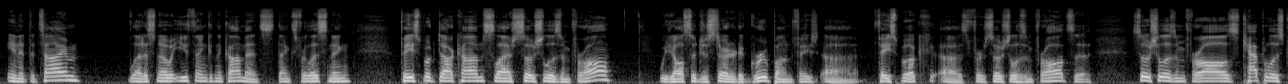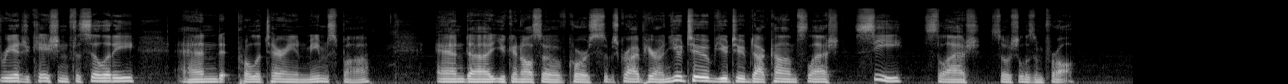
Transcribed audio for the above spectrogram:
in at the time. Let us know what you think in the comments. Thanks for listening. Facebook.com slash socialism for all. We also just started a group on face, uh, Facebook uh, for Socialism for All. It's a Socialism for All's capitalist re-education facility and proletarian meme spa. And uh, you can also, of course, subscribe here on YouTube, youtube.com slash C slash socialism for all.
